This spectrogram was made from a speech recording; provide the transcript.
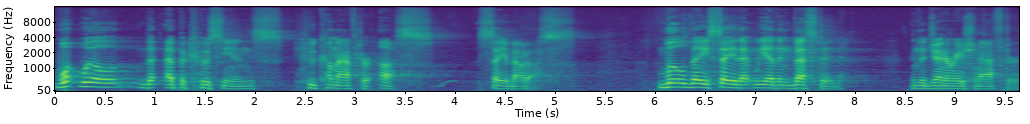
What will the Epikosians who come after us say about us? Will they say that we have invested in the generation after?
